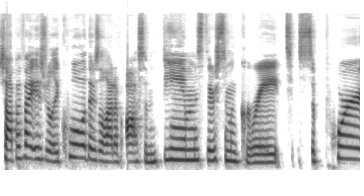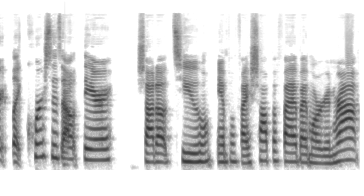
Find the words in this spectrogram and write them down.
Shopify is really cool. There's a lot of awesome themes. There's some great support, like courses out there. Shout out to Amplify Shopify by Morgan Rapp,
